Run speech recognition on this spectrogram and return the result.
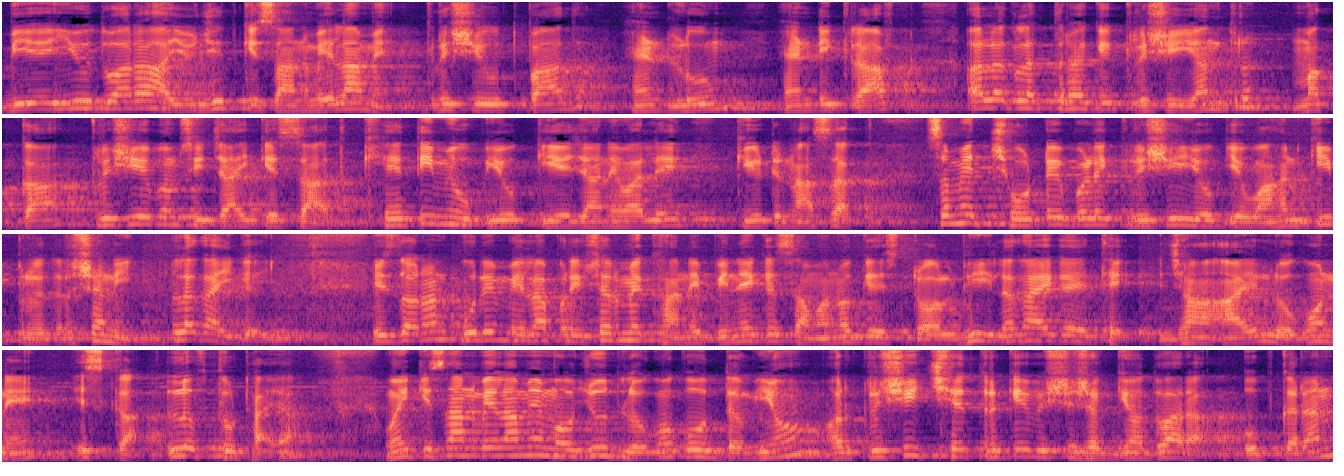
बीएयू द्वारा आयोजित किसान मेला में कृषि उत्पाद, हैंडलूम, हैंडीक्राफ्ट अलग अलग तरह के कृषि यंत्र, मक्का, कृषि एवं सिंचाई के साथ खेती में उपयोग किए जाने वाले कीटनाशक समेत छोटे बड़े कृषि योग्य वाहन की प्रदर्शनी लगाई गई। इस दौरान पूरे मेला परिसर में खाने पीने के सामानों के स्टॉल भी लगाए गए थे, जहाँ आए लोगों ने इसका लुफ्त उठाया। वहीं किसान मेला में मौजूद लोगों को उद्यमियों और कृषि क्षेत्र के विशेषज्ञों द्वारा उपकरण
